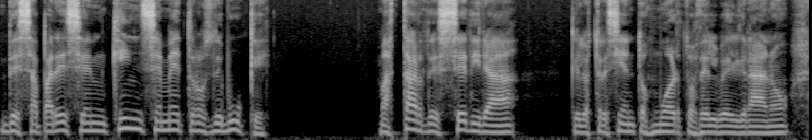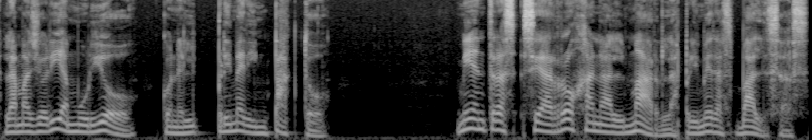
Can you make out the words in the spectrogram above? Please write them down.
desaparecen 15 metros de buque. Más tarde se dirá que los 300 muertos del Belgrano, la mayoría murió con el primer impacto. Mientras se arrojan al mar las primeras balsas,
